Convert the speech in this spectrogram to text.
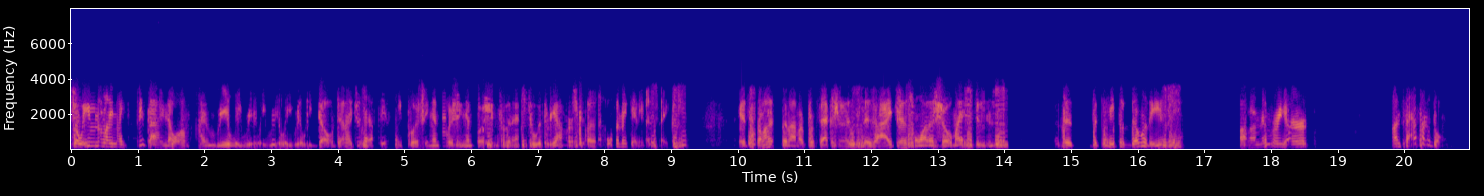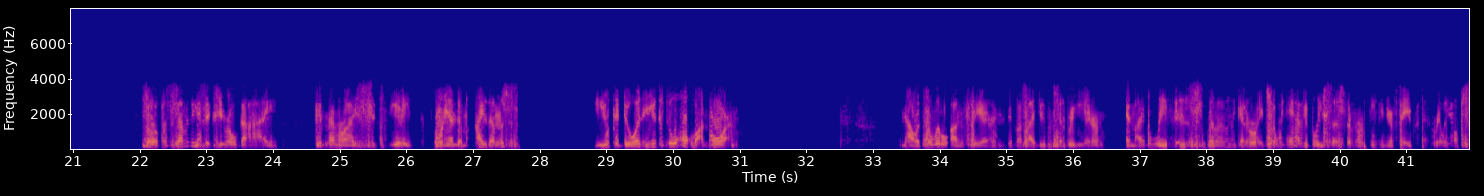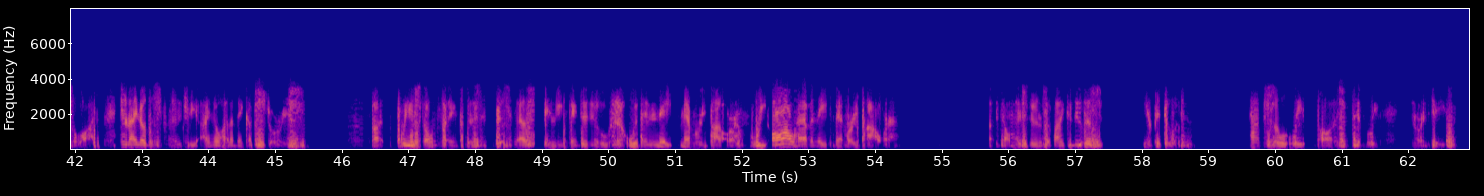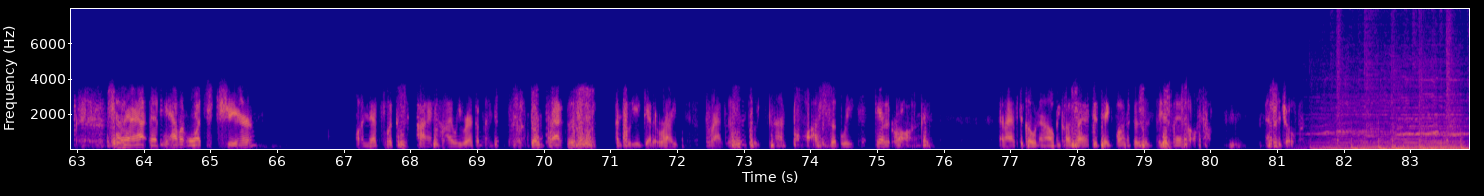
So even though I might think I know them, I really, really, really, really don't. And I just have to keep pushing and pushing and pushing for the next two or three hours because I don't want to make any mistakes. It's not that I'm a perfectionist, is I just want to show my students that the capabilities of our memory are unfathomable. So if a 76 year old guy can memorize 68 random items, you could do it, and you could do a whole lot more. Now, it's a little unfair because I do this every year, and my belief is that I'm going to get it right. So when you have your belief system working in your favor, that really helps a lot. And I know the strategy. I know how to make up stories. But please don't think this, has anything to do with innate memory power. We all have innate memory power. I tell my students if I could do this, you could do it. Absolutely, positively guaranteed. So that, if you haven't watched Cheer on Netflix, I highly recommend it. Don't practice until you get it right. Practice until you can't possibly get it wrong. And I have to go now because I have to take Monica's advice myself. Message over.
